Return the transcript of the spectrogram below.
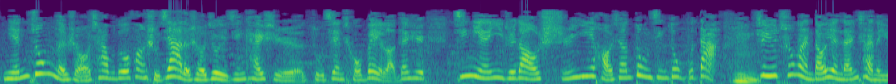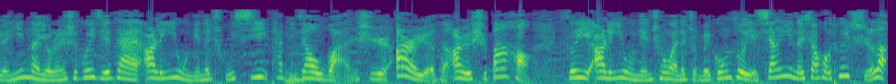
年终的时候，差不多放暑假的时候就已经开始组建筹备了。但是今年一直到十一，好像动静都不大。嗯，至于春晚导演难产的原因呢，有人是归结在二零一五年的除夕，它比较晚，是二月份，二月十八号，所以二零一五年春晚的准备工作也相应的向后推迟了。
